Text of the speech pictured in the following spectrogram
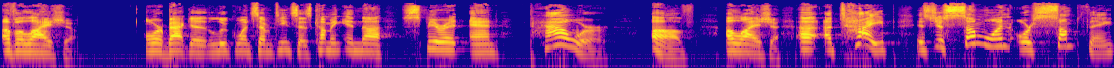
of Elijah. Or back in Luke 117 says coming in the spirit and power of Elijah. Uh, a type is just someone or something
